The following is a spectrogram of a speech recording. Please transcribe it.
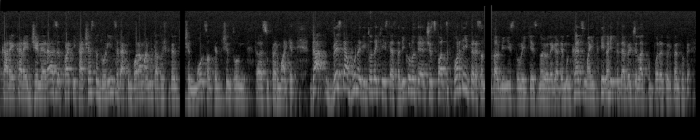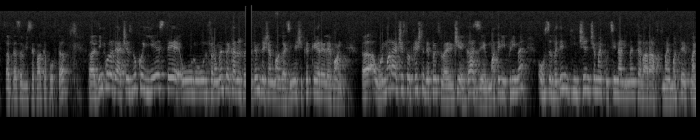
care, care generează practic această dorință de a cumpăra mai mult atunci când te duci în mall sau te duci într-un uh, supermarket. Da, vestea bună din toată chestia asta, dincolo de acest fapt foarte interesant al ministrului Chesnoiu legat de mâncați mai întâi înainte de a merge la cumpărături pentru că s-ar putea să vi se facă poftă. Uh, dincolo de acest lucru este un, un fenomen pe care îl vedem deja în magazine și cred că e relevant. Uh, urmarea acestor creșteri de prețul la energie, gaze, materii prime, o să vedem din ce în ce mai puține alimente la raft, mai, multe, mai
